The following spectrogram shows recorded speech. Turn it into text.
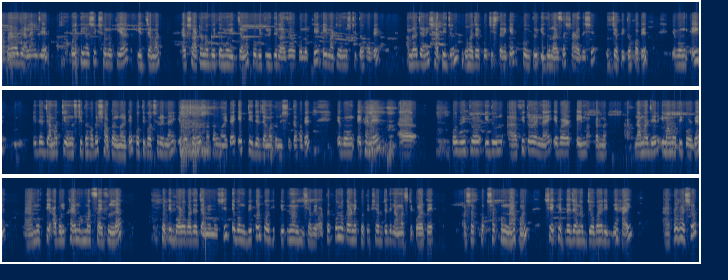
আপনারা জানেন যে ঐতিহাসিক ষোলকিয়া ঈদ জামাত, একশো আটানব্বইতম ঈদ জামাত পবিত্র ঈদুল আজহা উপলক্ষে এই মাঠে অনুষ্ঠিত হবে। আমরা জানি সাতই জুন দু হাজার পঁচিশ তারিখে পবিত্র ঈদুল আজহা সারা দেশে উদযাপিত হবে এবং এই ঈদের জামাতটি অনুষ্ঠিত হবে সকাল নয়টায়। প্রতি বছরের ন্যায় এবছরও সকাল নয়টায় একটি ঈদের জামাত অনুষ্ঠিত হবে এবং এখানে পবিত্র ঈদুল ফিতরের ন্যায় এবার এই নামাজের ইমামতি করবেন। মুফতি আবুল খায়ের মোহাম্মদ সাইফুল্লাহ খতিব বড় বাজার জামে মসজিদ এবং বিকল্প ইমাম হিসাবে, অর্থাৎ কোনো কারণে খতিব সাহেব যদি নামাজটি পড়াতে সক্ষম না হন, সেক্ষেত্রে জনাব জোবাইর ইবনে হাই প্রভাষক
